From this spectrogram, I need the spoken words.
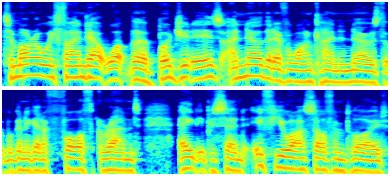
Tomorrow we find out what the budget is. I know that everyone kind of knows that we're going to get a fourth grant, 80% if you are self employed.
